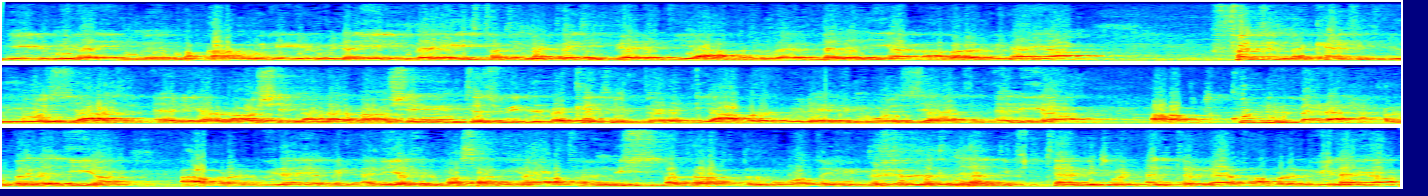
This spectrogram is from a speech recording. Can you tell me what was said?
للولاية مقر المديرية الولائية للبريد فتح مكاتب بلدية عبر البلدية عبر الولاية. فتح مكاتب للموزعات الآلية 24 على 24 تزويد المكاتب البلدية عبر الولاية بالموزعات الآلية. ربط كل الملاحق البلدية عبر الولاية بالألياف البصرية. رفع نسبة ربط المواطنين بخدمة الهاتف الثابت والإنترنت عبر الولاية.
